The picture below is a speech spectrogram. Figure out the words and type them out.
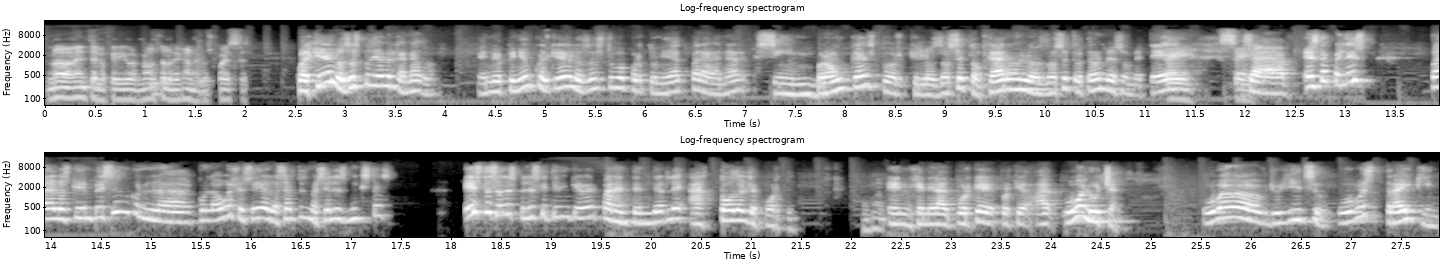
nuevamente lo que digo, no se lo dejan a los jueces. Cualquiera de los dos podía haber ganado. En mi opinión, cualquiera de los dos tuvo oportunidad para ganar sin broncas, porque los dos se tocaron, los dos se trataron de someter. O sea, esta pelea es para los que empiecen con la, con la UFC o las artes marciales mixtas. Estas son las peleas que tienen que ver para entenderle a todo el deporte en general. ¿Por qué? Porque ah, hubo lucha, hubo jiu-jitsu, hubo striking,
